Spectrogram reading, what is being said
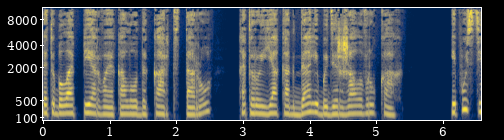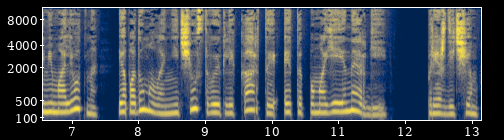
Это была первая колода карт Таро, которую я когда-либо держала в руках. И пусть и мимолетно, я подумала, не чувствуют ли карты это по моей энергии, прежде чем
